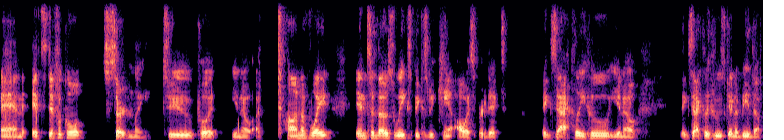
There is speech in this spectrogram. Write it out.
And it's difficult certainly to put, you know, a ton of weight into those weeks because we can't always predict exactly who, you know, exactly who's going to be the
